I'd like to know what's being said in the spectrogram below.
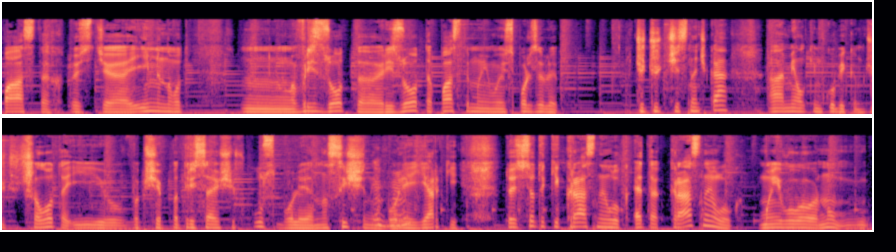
пастах. То есть э, именно вот в ризотто, ризотто, пасты мы его использовали. Чуть-чуть чесночка а, мелким кубиком, чуть-чуть шалота и вообще потрясающий вкус, более насыщенный, Мгм. более яркий. То есть все-таки красный лук это красный лук. Мы его, ну,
